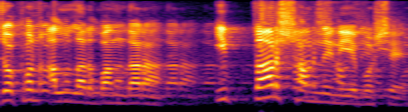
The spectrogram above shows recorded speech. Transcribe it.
যখন আল্লাহর বান্দারা ইফতার সামনে নিয়ে বসে।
